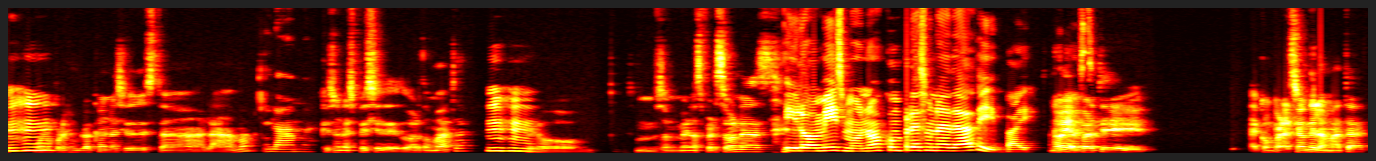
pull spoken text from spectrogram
Bueno, por ejemplo, acá en la ciudad está La Ama. La Ama. Que es una especie de Eduardo Mata, pero son menos personas. Y lo mismo, ¿no? Cumples una edad y bye. No, y aparte, a comparación de La Mata,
